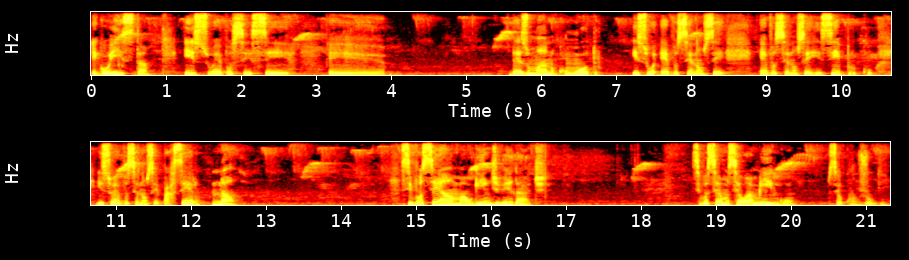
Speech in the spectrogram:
egoísta, isso é você ser é, desumano com o outro, isso é você não ser é você não ser recíproco, isso é você não ser parceiro? Não. Se você ama alguém de verdade, se você ama seu amigo, seu cônjuge,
